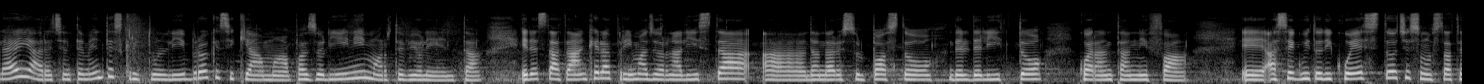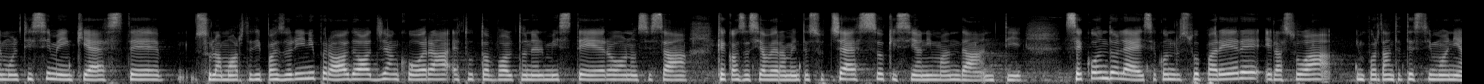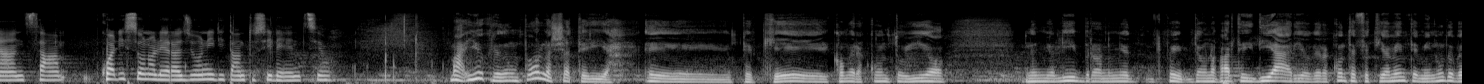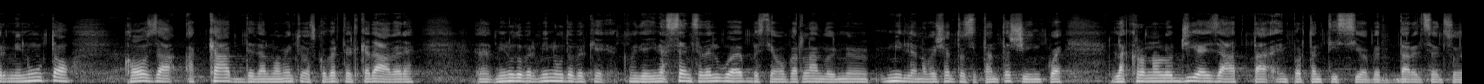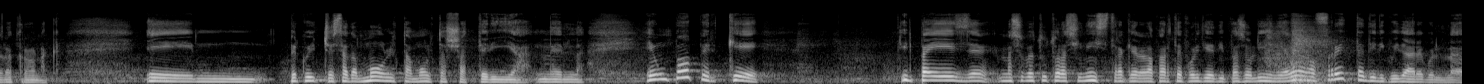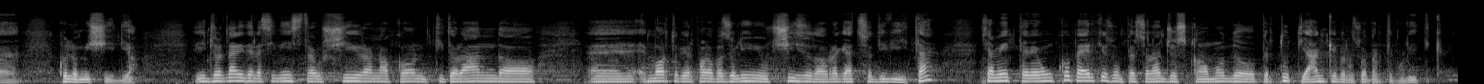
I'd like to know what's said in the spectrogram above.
Lei ha recentemente scritto un libro che si chiama Pasolini, morte violenta ed è stata anche la prima giornalista ad andare sul posto del delitto 40 anni fa. E a seguito di questo ci sono state moltissime inchieste sulla morte di Pasolini, però ad oggi ancora è tutto avvolto nel mistero, non si sa che cosa sia veramente successo, chi siano i mandanti. Secondo lei, secondo il suo parere e la sua importante testimonianza, quali sono le ragioni di tanto silenzio? Ma io credo un po' alla sciatteria, eh, perché come racconto io nel mio libro, nel mio, poi da una parte di diario che racconta effettivamente minuto per minuto cosa accadde dal momento della scoperta del cadavere, eh, minuto per minuto perché dire, in assenza del web stiamo parlando del 1975, la cronologia esatta è importantissima per dare il senso della cronaca. E, mh, per cui c'è stata molta molta sciatteria nel, e un po' perché il paese, ma soprattutto la sinistra, che era la parte politica di Pasolini, avevano fretta di liquidare quel, quell'omicidio. I giornali della sinistra uscirono con, titolando eh, È morto Pierpaolo Pasolini ucciso da un ragazzo di vita, cioè mettere un coperchio su un personaggio scomodo per tutti, anche per la sua parte politica.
